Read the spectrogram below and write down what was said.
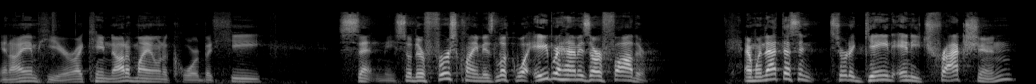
and I am here. I came not of my own accord, but He sent me. So their first claim is look, well, Abraham is our father. And when that doesn't sort of gain any traction,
